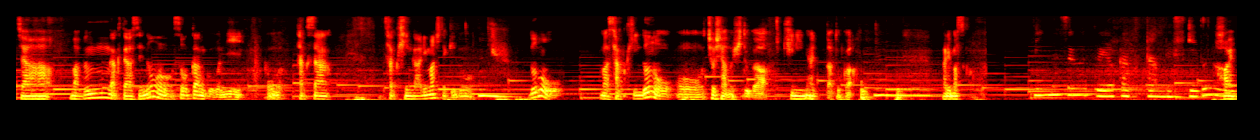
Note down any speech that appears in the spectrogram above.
じゃあ、まあ、文学と汗の創刊号にこうたくさん作品がありましたけどうんどの、まあ、作品どのお著者の人が気になったとかうん。ありますか？みんなすごく良かったんですけど、はい。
